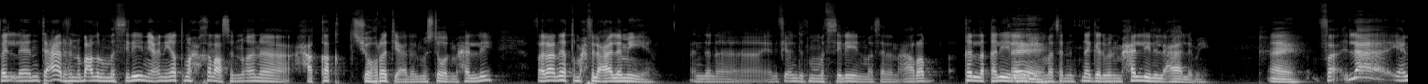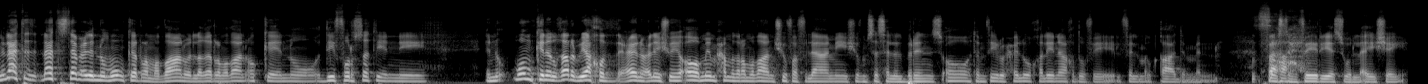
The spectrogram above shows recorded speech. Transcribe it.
فانت عارف إنه بعض الممثلين يعني يطمح خلاص إنه أنا حققت شهرتي على المستوى المحلي فالآن يطمح في العالمية. عندنا يعني في عندنا ممثلين مثلا عرب قلة قليلة أيه. مثلا نتنقل من المحلي للعالمي. إيه. فلا يعني لا لا تستبعد إنه ممكن رمضان ولا غير رمضان okay إنه دي فرصتي إني إنه ممكن الغرب ياخذ عينه عليه شوية أوه مين محمد رمضان شوف أفلامي شوف مسلسل البرنس أوه تمثيله حلو خلينا آخذه في الفيلم القادم من Fast and Furious ولا أي شيء.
